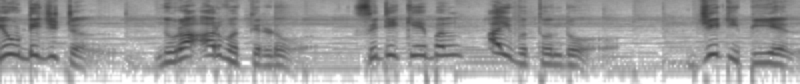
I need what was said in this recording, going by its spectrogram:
ಯು ಡಿಜಿಟಲ್ ನೂರ ಅರವತ್ತೆರಡು, ಸಿಟಿ ಕೇಬಲ್ ಐವತ್ತೊಂದು ಜಿಟಿಪಿಎಲ್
